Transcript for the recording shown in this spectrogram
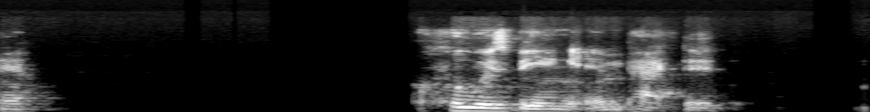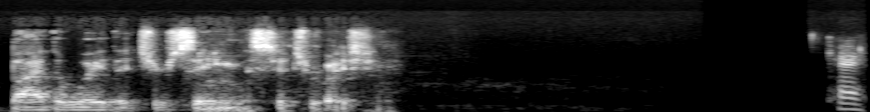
yeah who is being impacted by the way that you're seeing the situation Okay.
